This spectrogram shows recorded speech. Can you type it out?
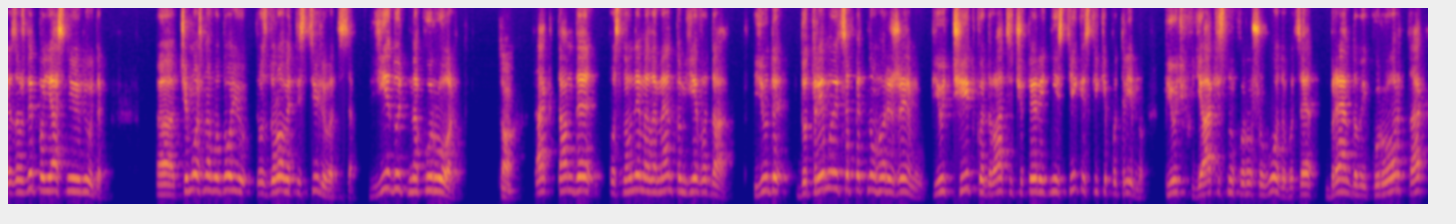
Я завжди пояснюю людям, е, чи можна водою оздоровити, зцілюватися. Їдуть на курорт, Так. так, там, де основним елементом є вода. Люди дотримуються питного режиму, п'ють чітко 24 дні стільки, скільки потрібно. П'ють якісну, хорошу воду, бо це брендовий курорт, так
